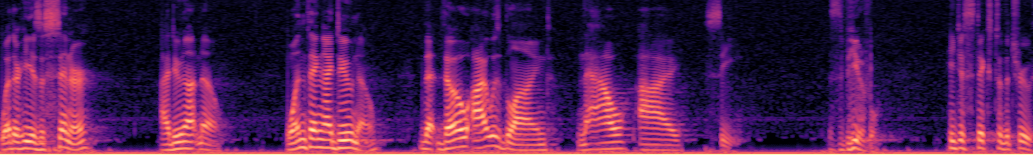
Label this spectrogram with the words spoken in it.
Whether he is a sinner, I do not know. One thing I do know that though I was blind, now I see. This is beautiful. He just sticks to the truth,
